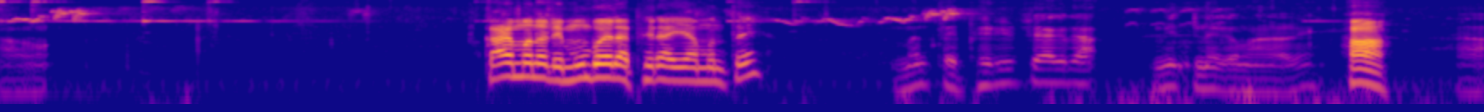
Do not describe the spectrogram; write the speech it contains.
हो. काय म्हणाले? मुंबईला फिराय या म्हणतंय? म्हणते फिरतो एकदा. मीच नाही का म्हणाले? हां. हा.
